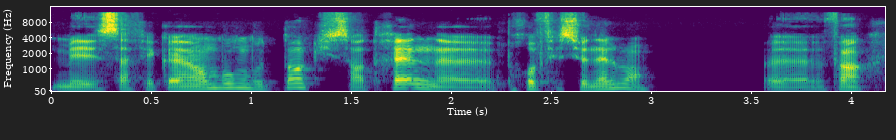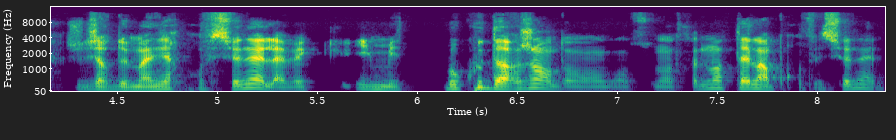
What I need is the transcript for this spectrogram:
mais ça fait quand même un bon bout de temps qu'il s'entraîne euh, professionnellement. Euh, Enfin, je veux dire de manière professionnelle. Avec... Il met beaucoup d'argent dans, dans son entraînement, tel un professionnel.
